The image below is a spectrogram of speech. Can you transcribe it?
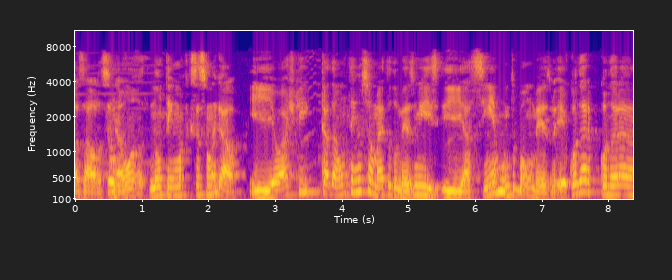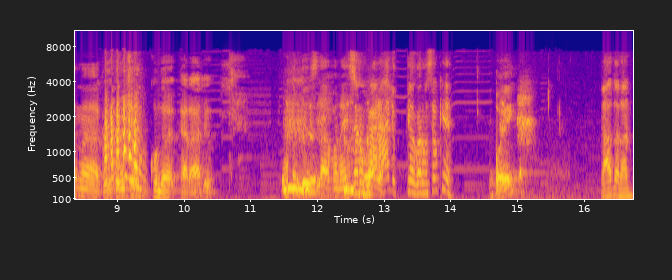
a- as aulas, senão não tem uma fixação legal. E eu acho que cada um tem o seu método mesmo e, e assim é muito bom mesmo. Eu, quando eu era, quando era na. Quando, quando eu tinha. Quando eu, caralho. Quando eu estava na Você era um escola. caralho? Porque agora você é o quê? Oi? Nada, nada.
